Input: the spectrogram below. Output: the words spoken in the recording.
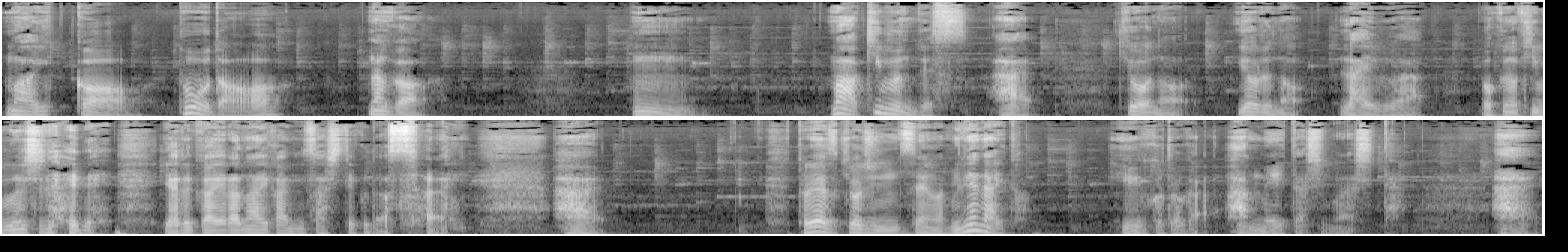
まあ、いっか。どうだ？なんか、うん。まあ気分です。はい。今日の夜のライブは僕の気分次第で やるかやらないかにさせてください。はい。とりあえず巨人戦は見れないということが判明いたしました。はい。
